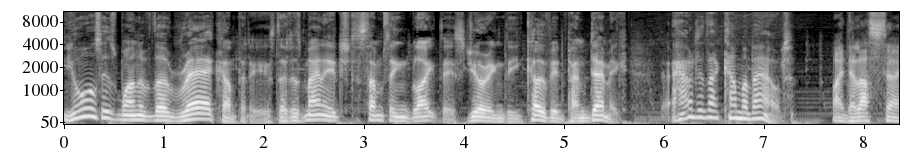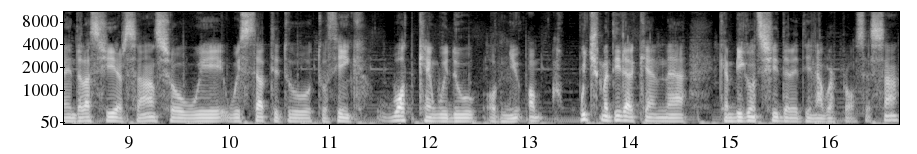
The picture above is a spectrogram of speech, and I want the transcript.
Yours is one of the rare companies that has managed something like this during the COVID pandemic. How did that come about? in the last uh, in the last years, huh, so we, we started to, to think what can we do of new, um, which material can uh, can be considered in our process. Huh?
